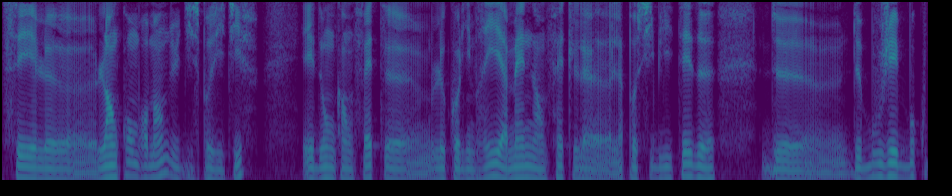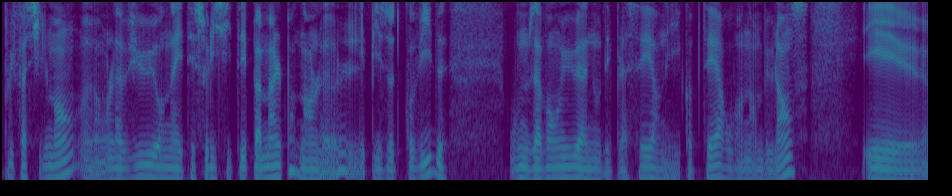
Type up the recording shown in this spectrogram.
c'est le- l'encombrement du dispositif. Et donc, en fait, euh, le colibri amène en fait la possibilité de, de, bouger beaucoup plus facilement. Euh, on l'a vu, on a été sollicité pas mal pendant l'épisode Covid, où nous avons eu à nous déplacer en hélicoptère ou en ambulance. Et euh,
